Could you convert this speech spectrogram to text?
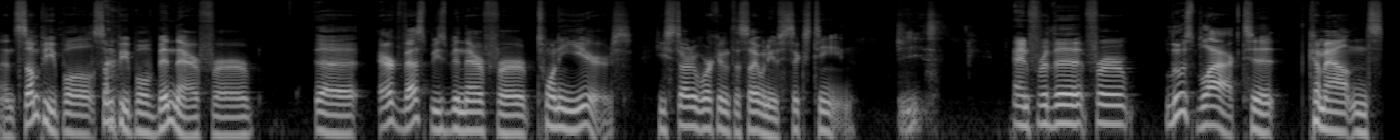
And some people some people have been there for uh, Eric Vespe's been there for 20 years. He started working at the site when he was 16 Jeez. and for the for Louis Black to come out and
